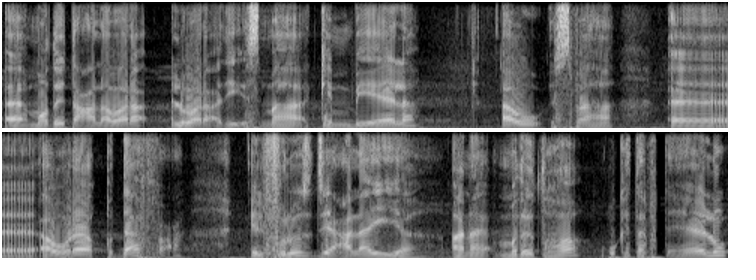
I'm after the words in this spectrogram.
آه مضيت على ورق. الورقة دي اسمها كمبيالة أو اسمها آه أوراق دفع. الفلوس دي عليا. أنا مضيتها وكتبتها له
